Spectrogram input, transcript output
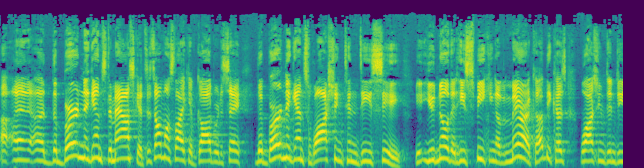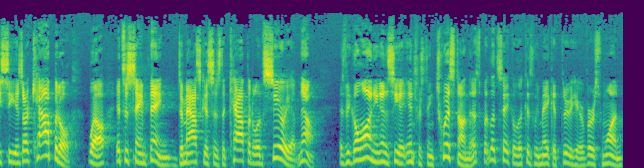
uh, uh, uh, the burden against Damascus, it's almost like if God were to say the burden against Washington, D.C. You'd know that he's speaking of America because Washington, D.C. is our capital. Well, it's the same thing. Damascus is the capital of Syria. Now, as we go on, you're going to see an interesting twist on this, but let's take a look as we make it through here. Verse 1.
